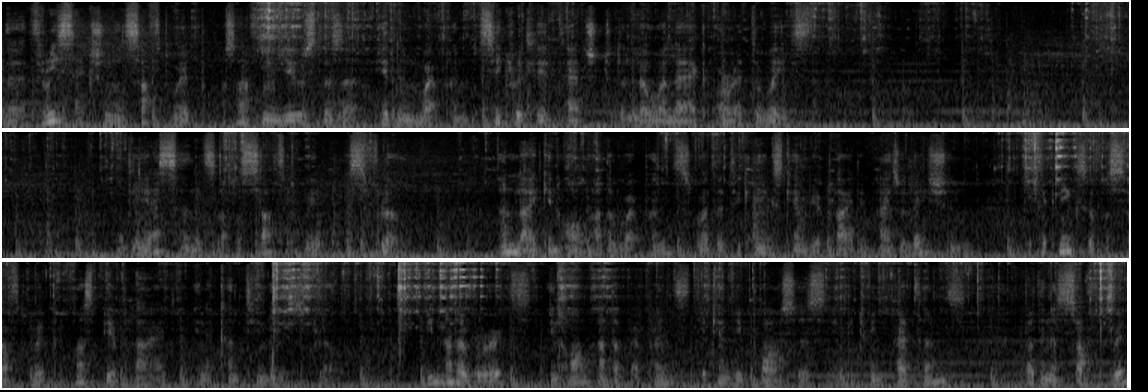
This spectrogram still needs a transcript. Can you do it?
The three-sectional soft whip was often used as a hidden weapon secretly attached to the lower leg or at the waist. The essence of a soft whip is flow. Unlike in all other weapons, where the techniques can be applied in isolation, the techniques of a soft whip must be applied in a continuous flow. In other words, in all other weapons there can be pauses in between patterns, but in a soft whip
